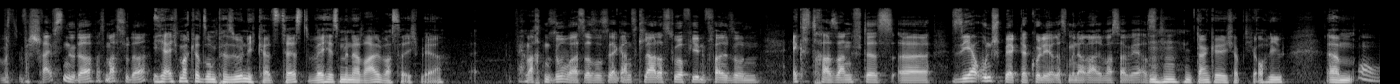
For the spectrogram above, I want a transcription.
Was, was schreibst denn du da? Was machst du da? Ja, ich mache gerade so einen Persönlichkeitstest, welches Mineralwasser ich wäre. Wer macht denn sowas? Also ist ja ganz klar, dass du auf jeden Fall so ein extra sanftes, äh, sehr unspektakuläres Mineralwasser wärst. Mhm, danke, ich hab dich auch lieb. Ähm, Oh.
